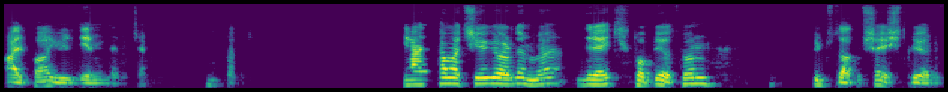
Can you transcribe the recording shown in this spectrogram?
Alfa 120 derece. Yani tam açıyı gördün mü direkt topluyorsun 360'a eşitliyoruz.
